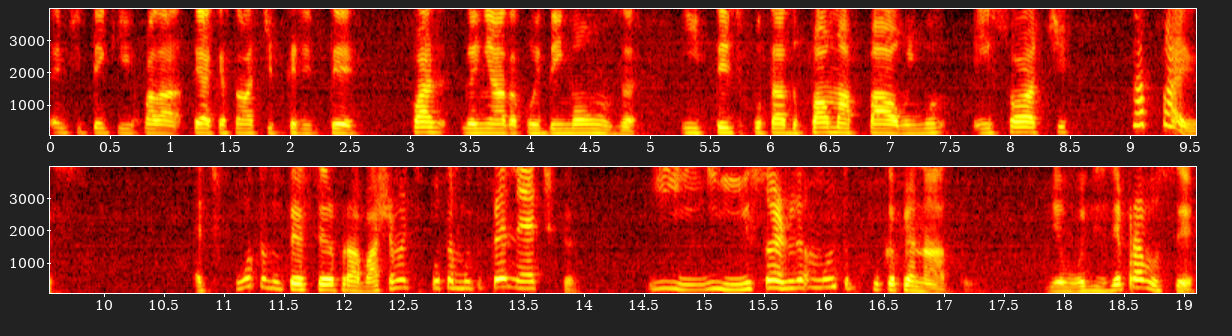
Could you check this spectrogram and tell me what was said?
a gente tem que falar, tem a questão atípica de ter quase ganhado a corrida em Monza e ter disputado palmo a palmo em, em sorte. Rapaz, a disputa do terceiro para baixo é uma disputa muito frenética. E, e isso ajuda muito pro campeonato. E eu vou dizer para você,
